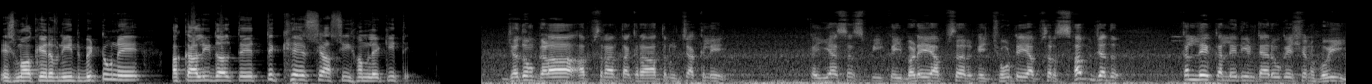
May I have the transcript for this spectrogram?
ਇਸ ਮੌਕੇ ਰਵਨੀਤ ਬਿੱਟੂ ਨੇ ਅਕਾਲੀ ਦਲ ਤੇ ਤਿੱਖੇ ਸਿਆਸੀ ਹਮਲੇ ਕੀਤੇ। ਜਦੋਂ ਗਲਾ ਅਫਸਰਾਂ ਤੱਕ ਰਾਤ ਨੂੰ ਚੱਕ ਲੇ, ਕਈ ਐਸਐਸਪੀ ਕਈ ਬੜੇ ਅਫਸਰ, ਕਈ ਛੋਟੇ ਅਫਸਰ, ਸਭ ਜਦ ਕੱਲੇ ਕੱਲੇ ਦੀ ਇੰਟਰੋਗੇਸ਼ਨ ਹੋਈ,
